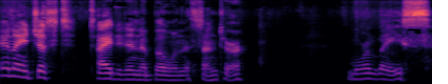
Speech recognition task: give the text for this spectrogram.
And I just tied it in a bow in the center. More lace.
